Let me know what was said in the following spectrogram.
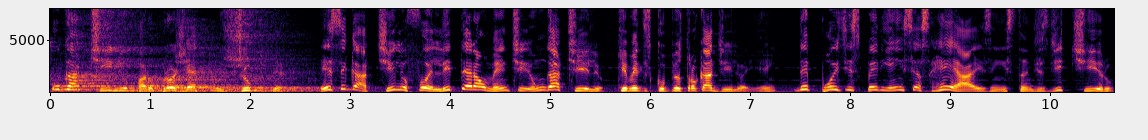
O gatilho para o projeto Júpiter. Esse gatilho foi literalmente um gatilho. Que me desculpe o trocadilho aí, hein? Depois de experiências reais em estandes de tiro,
